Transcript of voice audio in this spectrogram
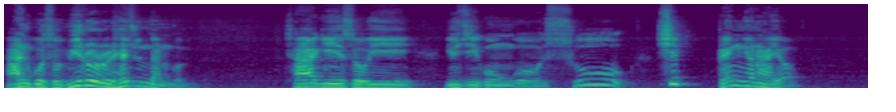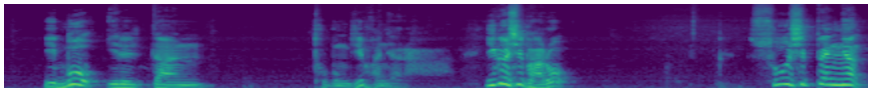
알고서 위로를 해준다는 겁니다. 자기 소위 유지공고 수십 백년하여 이 무일단 토붕지 환야라. 이것이 바로 수십 백년,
